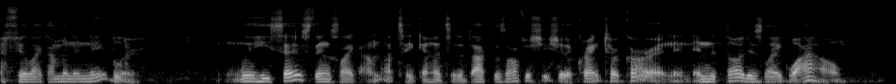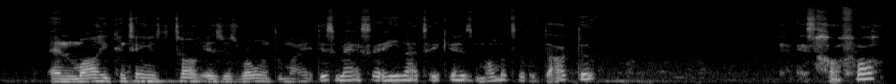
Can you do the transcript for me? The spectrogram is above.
I feel like I'm an enabler when he says things like, I'm not taking her to the doctor's office, she should have cranked her car. And, and, and the thought is like, wow. And while he continues to talk, it's just rolling through my head. This man said he not taking his mama to the doctor. It's her fault.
